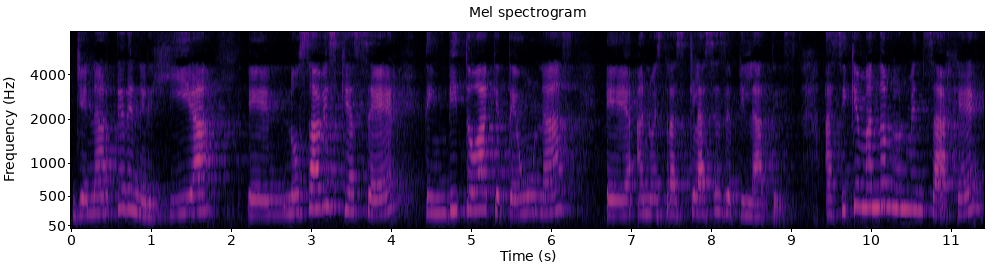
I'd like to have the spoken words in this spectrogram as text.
llenarte de energía, eh, no sabes qué hacer, te invito a que te unas eh, a nuestras clases de pilates. Así que mándame un mensaje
